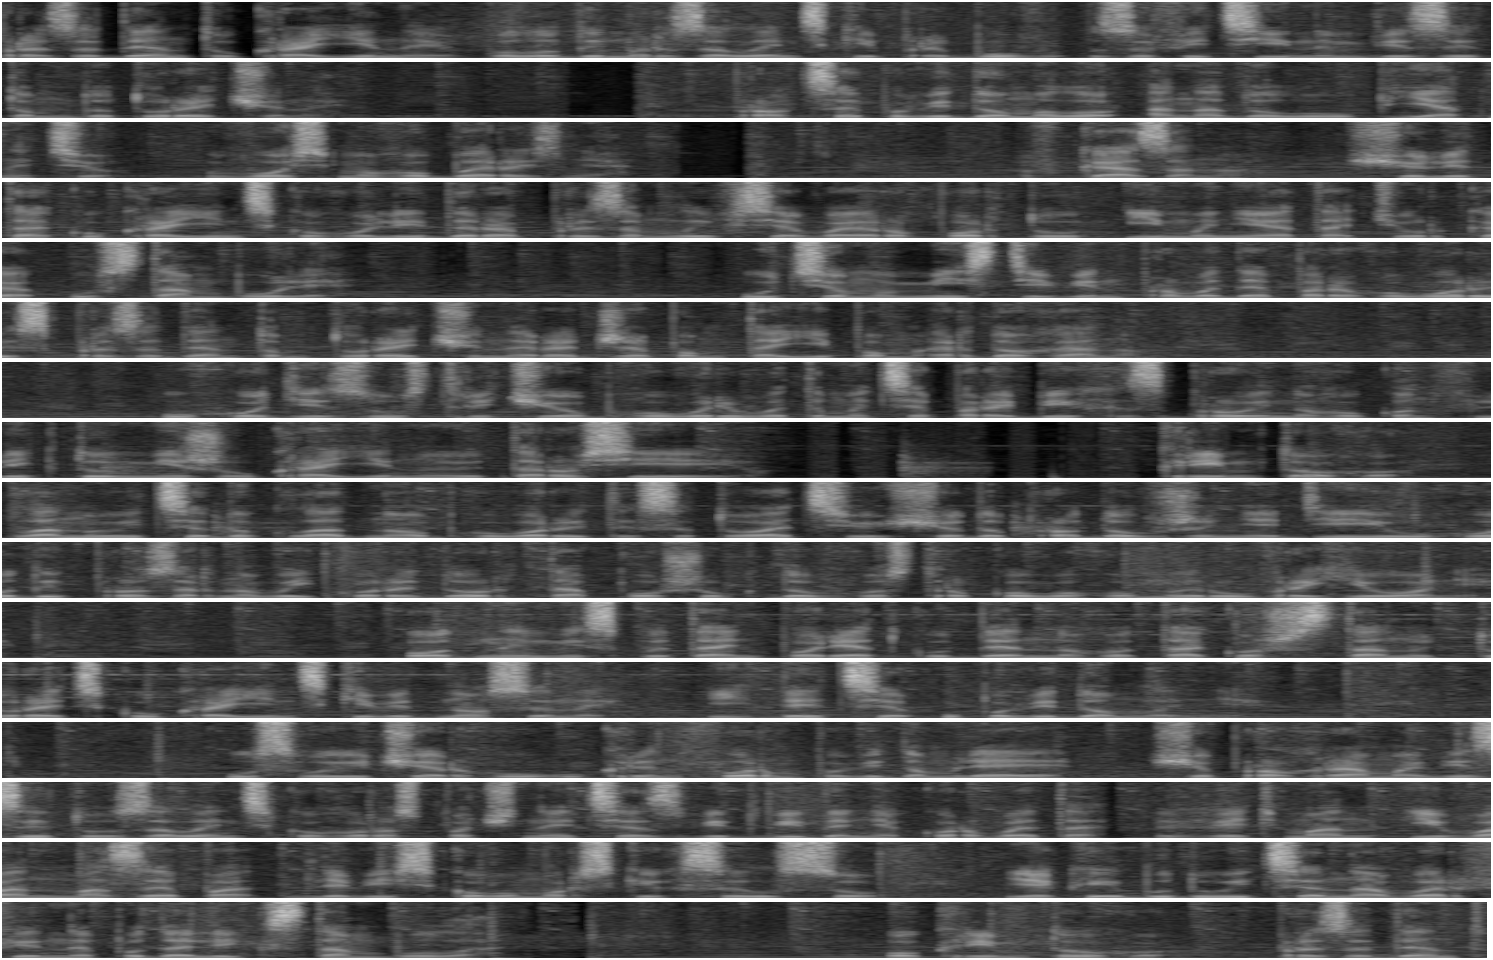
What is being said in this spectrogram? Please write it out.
Президент України Володимир Зеленський прибув з офіційним візитом до Туреччини. Про це повідомило Анадолу у п'ятницю, 8 березня. Вказано, що літак українського лідера приземлився в аеропорту імені Ататюрка у Стамбулі. У цьому місті він проведе переговори з президентом Туреччини Реджепом Таїпом Ердоганом. У ході зустрічі обговорюватиметься перебіг збройного конфлікту між Україною та Росією. Крім того, планується докладно обговорити ситуацію щодо продовження дії угоди про зерновий коридор та пошук довгострокового миру в регіоні. Одним із питань порядку денного також стануть турецько-українські відносини, йдеться у повідомленні. У свою чергу Укрінформ повідомляє, що програма візиту Зеленського розпочнеться з відвідання корвета гетьман Іван Мазепа для військово-морських сил СУ, який будується на верфі неподалік Стамбула. Окрім того, президент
